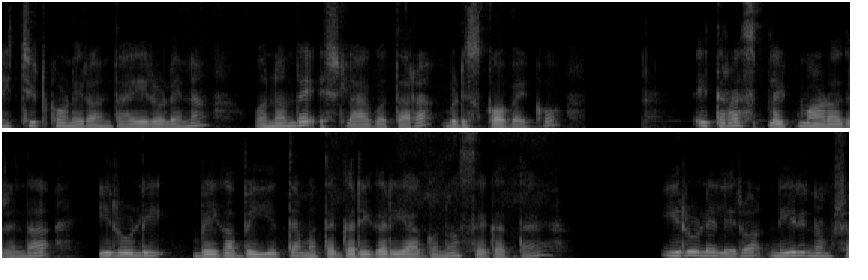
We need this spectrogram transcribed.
ಹೆಚ್ಚಿಟ್ಕೊಂಡಿರೋಂಥ ಈರುಳ್ಳಿನ ಒಂದೊಂದೇ ಎಷ್ಟಾಗೋ ಥರ ಬಿಡಿಸ್ಕೋಬೇಕು. ಈ ಥರ ಸ್ಪ್ಲಿಟ್ ಮಾಡೋದ್ರಿಂದ ಈರುಳ್ಳಿ ಬೇಗ ಬೇಯುತ್ತೆ ಮತ್ತು ಗರಿ ಗರಿಯಾಗೂ ಸಿಗುತ್ತೆ. ಈರುಳ್ಳಿಲಿರೋ ನೀರಿನ ಅಂಶ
